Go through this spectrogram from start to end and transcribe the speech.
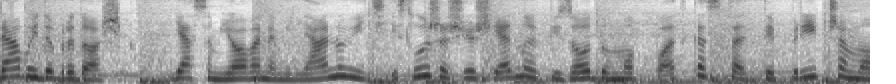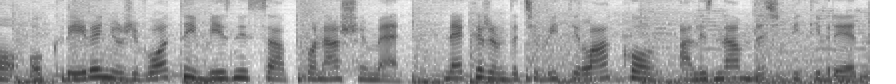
Zdravo i dobrodošla. Ja sam Jovana Miljanović i slušaš još jednu epizodu mog podcasta gde pričamo o kreiranju života i biznisa po našoj meni. Ne kažem da će biti lako, ali znam da će biti vredno.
